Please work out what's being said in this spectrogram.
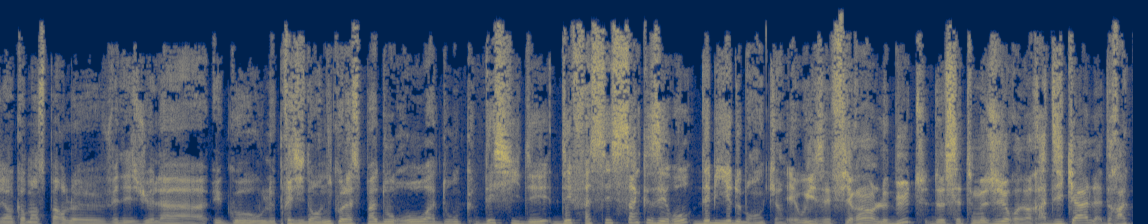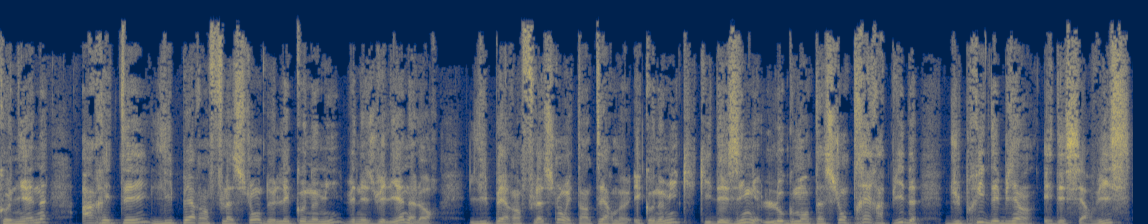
Et on commence par le Venezuela, Hugo, où le président Nicolas Maduro a donc décidé d'effacer 5-0 des billets de banque. Et oui, Zéphirin, le but de cette mesure radicale, draconienne, arrêter l'hyperinflation de l'économie vénézuélienne. Alors, l'hyperinflation est un terme économique qui désigne l'augmentation très rapide du prix des biens et des services.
